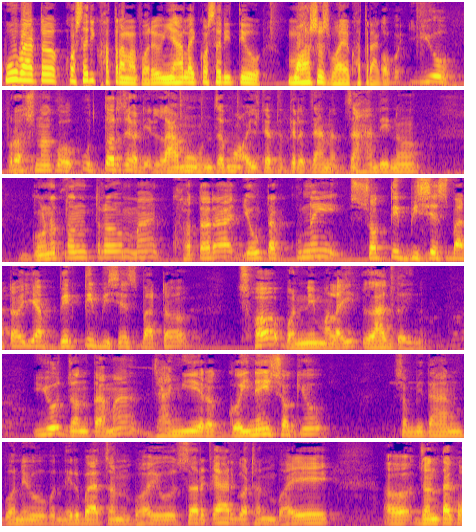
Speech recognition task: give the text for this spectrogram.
कोबाट कसरी खतरामा पर्यो? यहाँलाई कसरी त्यो महसुस भयो खतराको? अब यो प्रश्नको उत्तर चाहिँ अलि लामो हुन्छ। म अहिले त्यतातिर जान चाहँदिनँ। गणतन्त्रमा खतरा एउटा कुनै शक्ति विशेषबाट या व्यक्ति विशेषबाट छ भन्ने मलाई लाग्दैन। यो जनतामा झाङ्गिएर गइ नै सक्यो। संविधान बन्यो निर्वाचन भयो सरकार गठन भए जनताको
